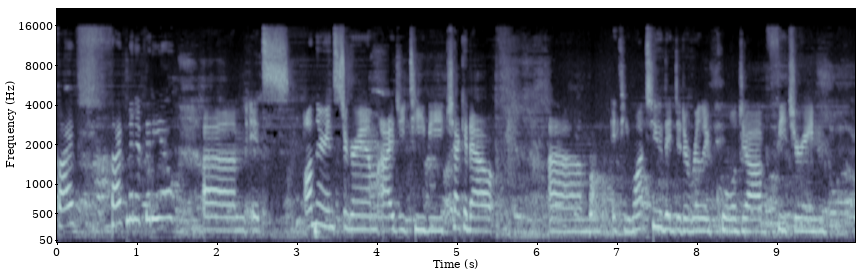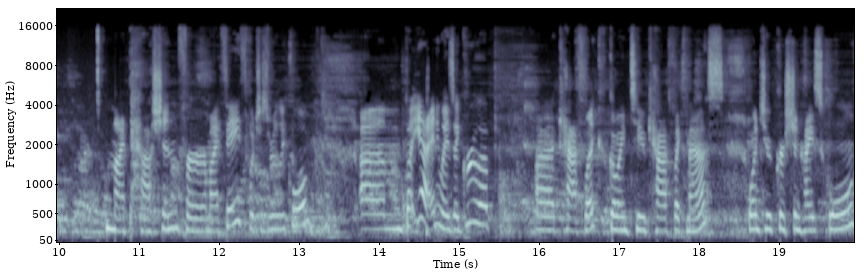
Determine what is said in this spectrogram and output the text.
five five minute video. Um, it's on their Instagram, IGTV. Check it out um, if you want to. They did a really cool job featuring my passion for my faith, which is really cool. Um, but yeah, anyways, I grew up uh, Catholic, going to Catholic Mass. Went to a Christian high school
